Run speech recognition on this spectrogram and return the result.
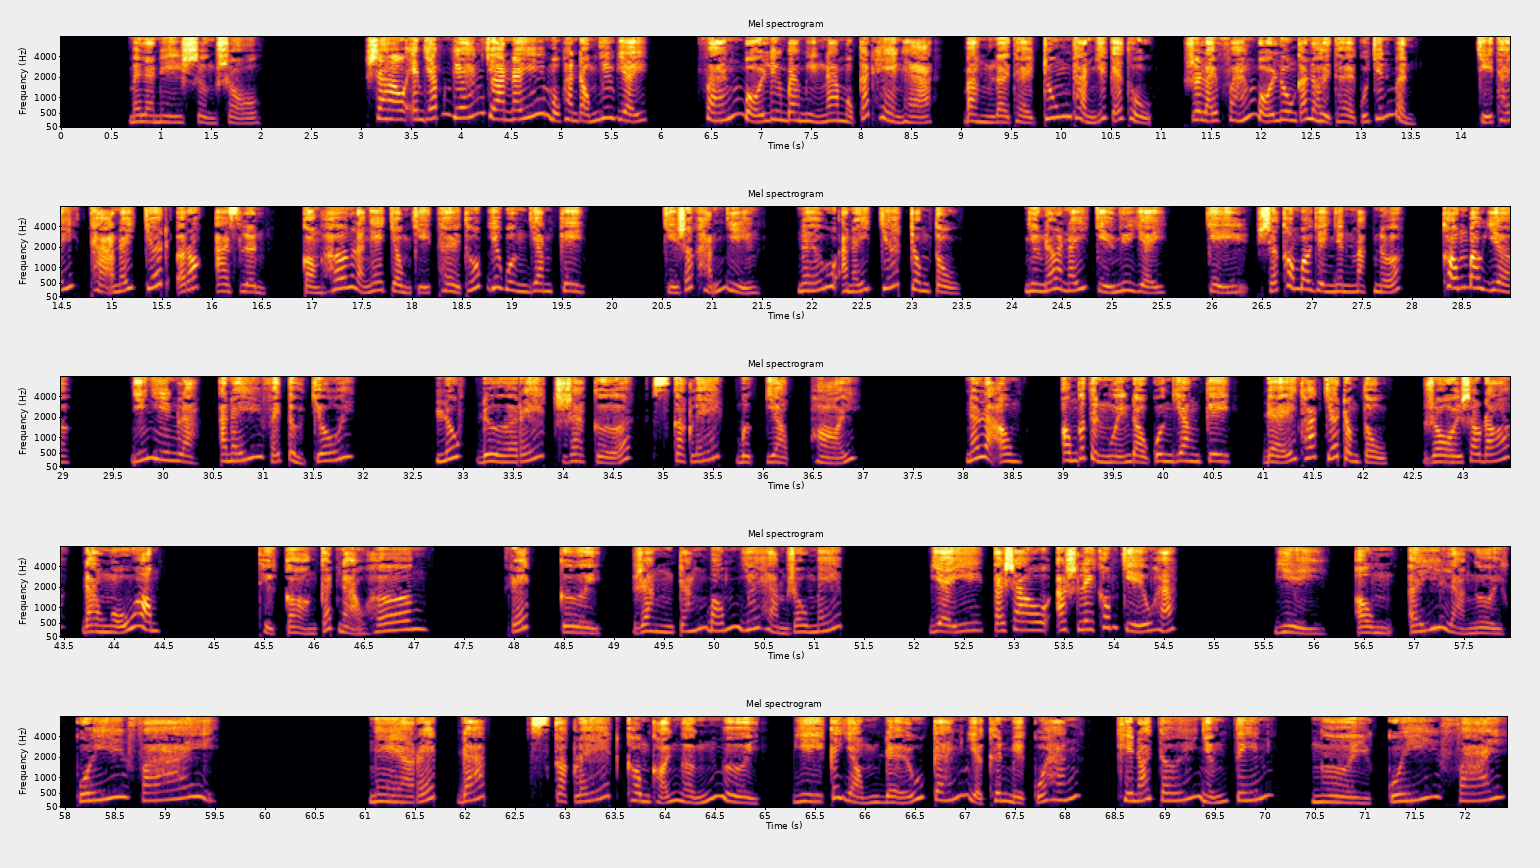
Melanie sừng sộ. Sao em dám gán cho anh ấy một hành động như vậy? Phản bội liên bang miền Nam một cách hèn hạ bằng lời thề trung thành với kẻ thù, rồi lại phản bội luôn cả lời thề của chính mình. Chị thấy thà anh ấy chết ở Rock Island còn hơn là nghe chồng chị thề thốt với quân Yankee. Chị rất hãnh diện nếu anh ấy chết trong tù. Nhưng nếu anh ấy chịu như vậy, chị sẽ không bao giờ nhìn mặt nữa. Không bao giờ. Dĩ nhiên là anh ấy phải từ chối. Lúc đưa Red ra cửa, Scarlett bực dọc hỏi. Nếu là ông, ông có tình nguyện đầu quân dân kỳ để thoát chết trong tù, rồi sau đó đào ngủ không? Thì còn cách nào hơn? Red cười, răng trắng bóng dưới hàm râu mép. Vậy tại sao Ashley không chịu hả? Vì ông ấy là người quý phái. Nghe Red đáp, Scarlett không khỏi ngẩn người vì cái giọng đểu cán và khinh miệt của hắn khi nói tới những tiếng người quý phái.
